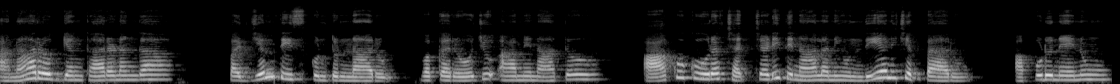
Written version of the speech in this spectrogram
అనారోగ్యం కారణంగా పద్యం తీసుకుంటున్నారు. ఒకరోజు ఆమె నాతో ఆకుకూర చచ్చడి తినాలని ఉంది అని చెప్పారు. అప్పుడు నేను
